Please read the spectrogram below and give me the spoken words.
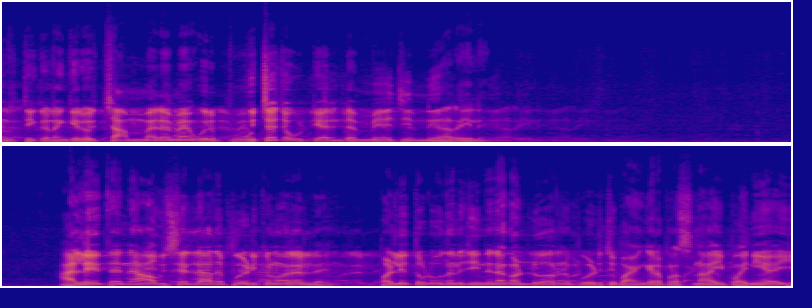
നിർത്തിക്കണമെങ്കിൽ ഒരു ചമ്മലമേ ഒരു പൂച്ച ചവിട്ടിയ എന്റെ അമ്മയെ ജിന്നേറിയിൽ അല്ലെങ്കിൽ തന്നെ ആവശ്യമില്ലാതെ പേടിക്കണവരല്ലേ? പള്ളിത്തൊടു തന്നെ ജിന്നിനെ കണ്ടു പറഞ്ഞ് പേടിച്ച് ഭയങ്കര പ്രശ്നമായി പനിയായി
